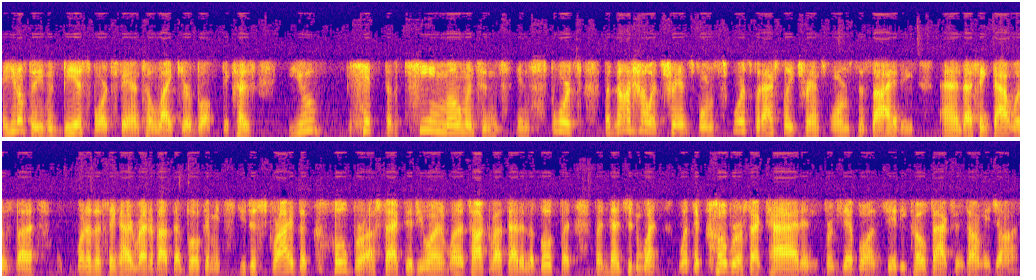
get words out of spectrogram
And you don't have to even be a sports fan to like your book because you hit the key moments in in sports, but not how it transforms sports, but actually transforms society. And I think that was the one of the things I read about that book. I mean, you describe the Cobra effect, if you want, want to talk about that in the book, but but mention what what the Cobra effect had, and for example, on Sandy Koufax and Tommy John.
